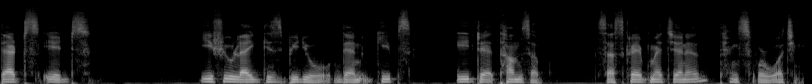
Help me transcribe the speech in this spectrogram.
That's it. If you like this video then give it a thumbs up. Subscribe my channel. Thanks for watching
